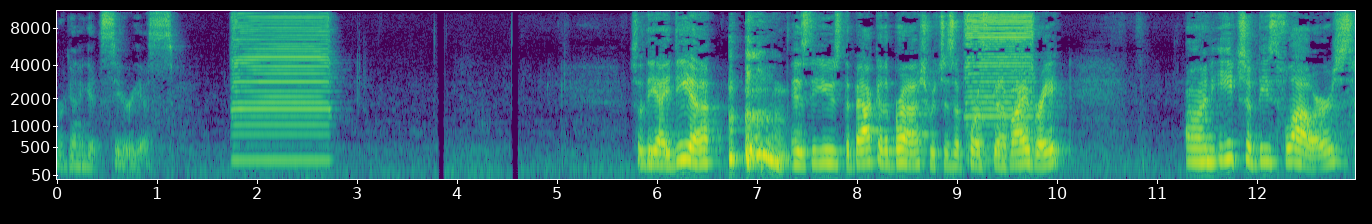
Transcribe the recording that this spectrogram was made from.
we're gonna get serious. So the idea is to use the back of the brush, which is of course going to vibrate, on each of these flowers.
